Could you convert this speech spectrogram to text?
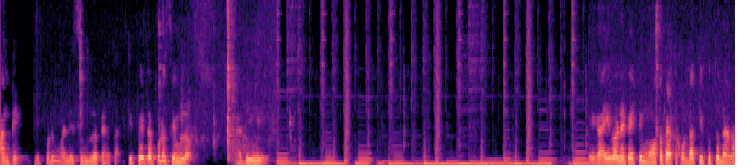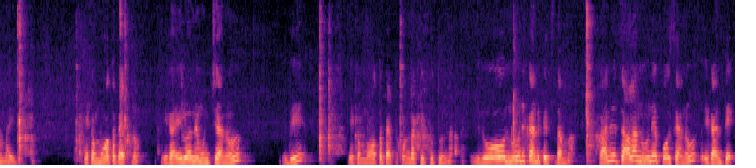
అంతే. ఇప్పుడు మళ్ళీ సిమ్లో పెడతా. తిప్పేటప్పుడు సిమ్లో. అది. ఇక ఐలోనే పెట్టి మూత పెట్టకుండా తిప్పుతున్నానమ్మా ఇది. ఇక మూత పెట్టను. ఇక ఐలోనే ఉంచాను. ఇది ఇక మూత పెట్టకుండా తిప్పుతున్నా. ఇదో నూనె కనిపించదమ్మా. కానీ చాలా నూనె పోసాను. ఇక అంతే.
